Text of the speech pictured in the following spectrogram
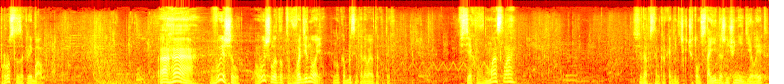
Просто заколебал. Ага, вышел. Вышел этот водяной. Ну-ка, быстренько давай вот так вот их. Всех в масло. Сюда поставим крокодильчика. Что-то он стоит, даже ничего не делает.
